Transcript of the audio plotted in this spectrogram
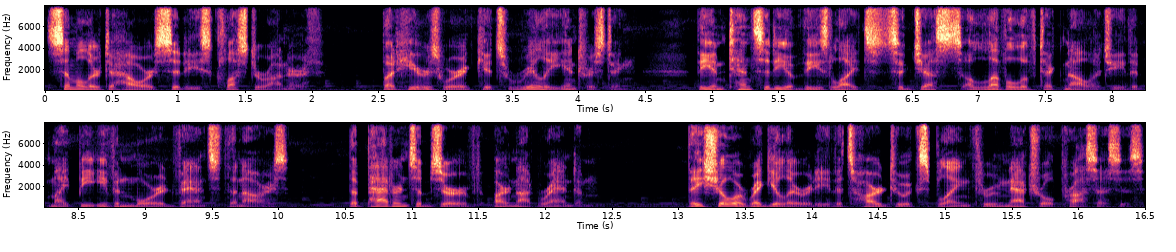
similar to how our cities cluster on Earth. But here's where it gets really interesting. The intensity of these lights suggests a level of technology that might be even more advanced than ours. The patterns observed are not random. They show a regularity that's hard to explain through natural processes.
